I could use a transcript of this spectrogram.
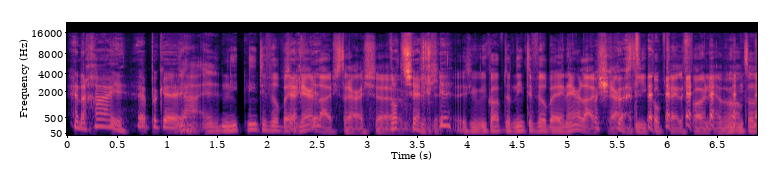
en dan ga je. Huppakee. Ja, eh, niet, niet te veel? BNR-luisteraars. Wat zeg je? Ik hoop dat niet te veel BNR-luisteraars die ik op telefoon hebben. Want dan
